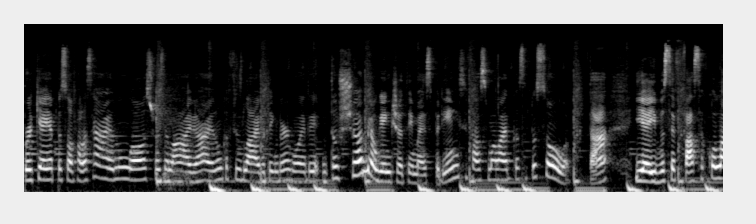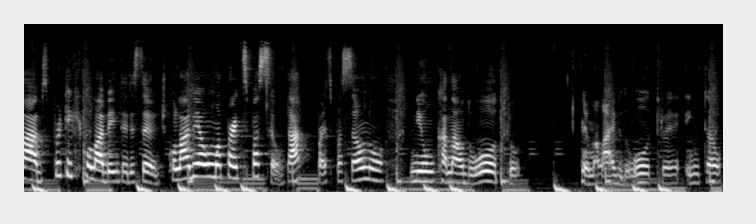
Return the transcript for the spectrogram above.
porque aí a pessoa fala assim: ah, eu não gosto de fazer live, ah, eu nunca fiz live, eu tenho vergonha. Então chame alguém que já tem mais experiência e faça uma live com essa pessoa, tá? E aí você faça collabs. Por que, que collab é interessante? Collab é uma participação, tá? Participação no, em um canal do outro, em uma live do outro. Então,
